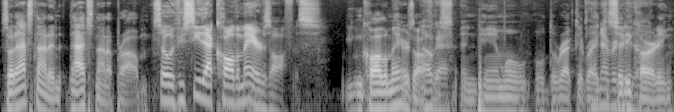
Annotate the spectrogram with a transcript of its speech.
So that's not a that's not a problem. So if you see that, call the mayor's office. You can call the mayor's office, Okay. and Pam will, will direct it right to City Carting.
